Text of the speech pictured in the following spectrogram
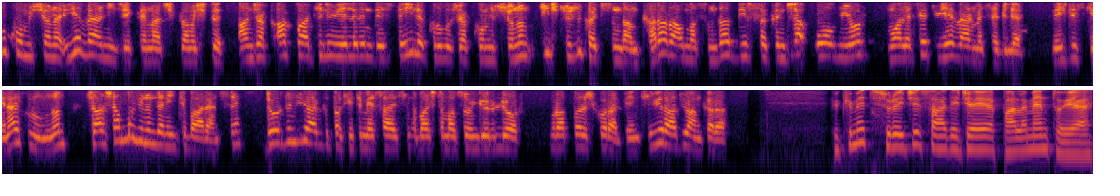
bu komisyona üye vermeyeceklerini açıklamıştı. Ancak AK Partili üyelerin desteğiyle kurulacak komisyonun iç tüzük açısından karar almasında bir sakınca olmuyor muhalefet üye vermese bile. Meclis Genel Kurulu'nun çarşamba gününden itibaren ise dördüncü yargı paketi mesaisine başlaması öngörülüyor. Murat Barış Koral, NTV Radyo Ankara. Hükümet süreci sadece parlamentoya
